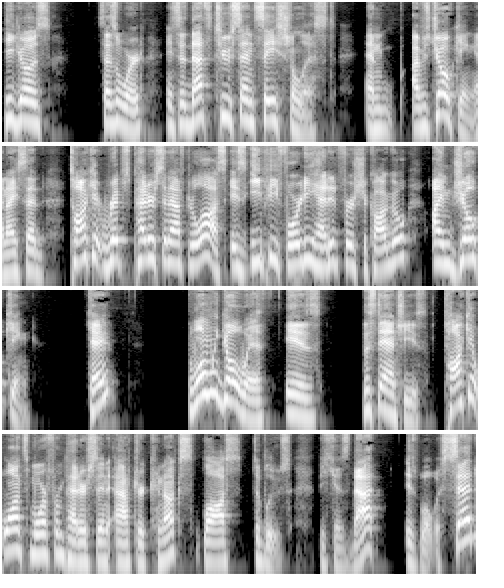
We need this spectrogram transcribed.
He goes, says a word. He said, That's too sensationalist. And I was joking. And I said, Tocchet rips Pettersson after loss. Is EP40 headed for Chicago? I'm joking. Okay. The one we go with is the Stanchies. Tocchet wants more from Pettersson after Canucks loss to Blues because that is what was said.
